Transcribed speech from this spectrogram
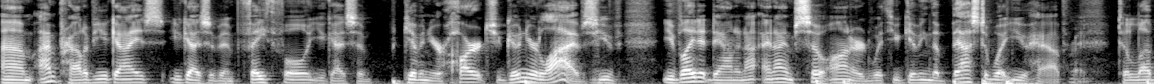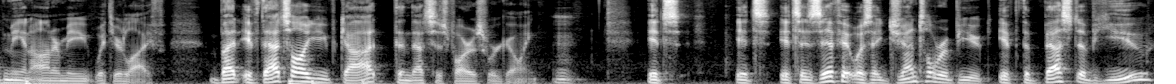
Um, I'm proud of you guys. You guys have been faithful. You guys have given your hearts. You've given your lives. Mm-hmm. You've you've laid it down, and I and I am so honored with you giving the best of what you have right. to love me and honor me with your life. But if that's all you've got, then that's as far as we're going. Mm. It's it's it's as if it was a gentle rebuke. If the best of you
